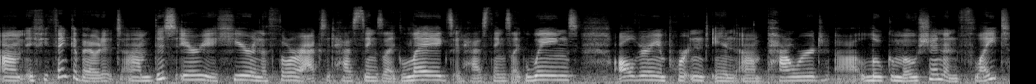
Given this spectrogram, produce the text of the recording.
um, if you think about it, um, this area here in the thorax, it has things like legs, it has things like wings, all very important in um, powered uh, locomotion and flight,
